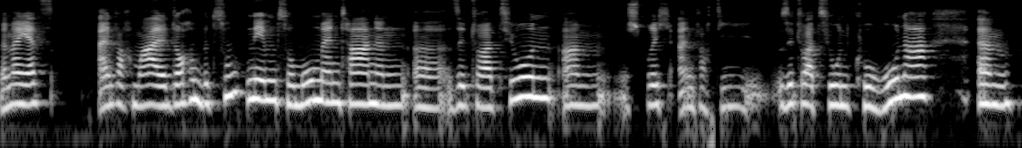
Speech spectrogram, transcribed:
Wenn wir jetzt einfach mal doch einen Bezug nehmen zur momentanen äh, Situation, ähm, sprich einfach die Situation Corona. Ähm,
